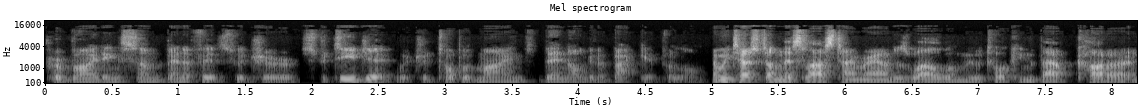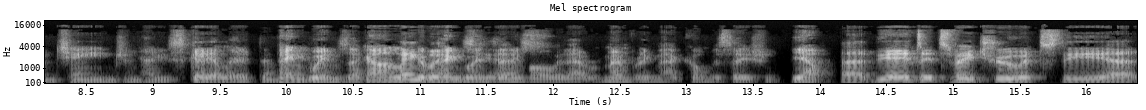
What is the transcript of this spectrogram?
providing some benefits which are strategic, which are top of mind. They're not going to back it for long. And we touched on this last time around as well when we were talking about Kotter and change and how you scale it. And... Penguins. I can't penguins, look at penguins yes. anymore without remembering that conversation. Yeah. Uh, yeah, it, it's very true. It's the, uh,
